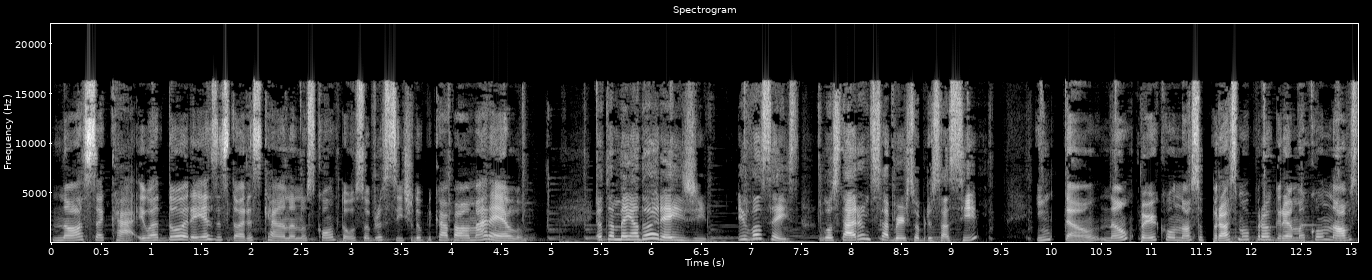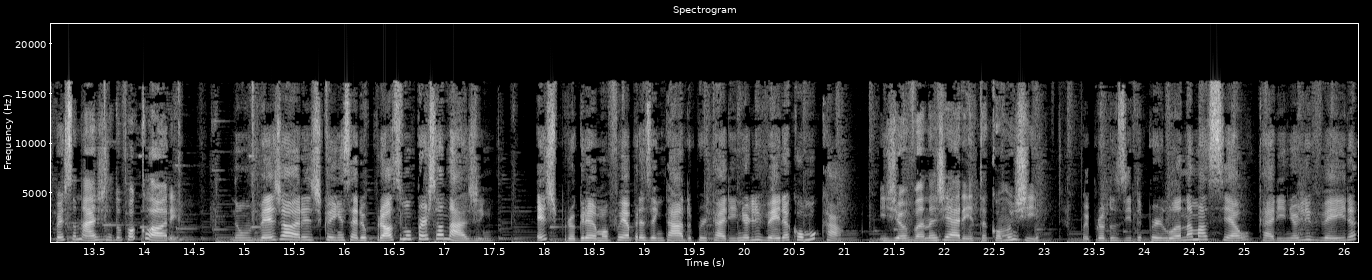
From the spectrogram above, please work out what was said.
Nossa, Ká, eu adorei as histórias que a Ana nos contou sobre o sítio do Pica-Pau Amarelo. Eu também adorei, Gi. E vocês, gostaram de saber sobre o Saci? Então, não percam o nosso próximo programa com novos personagens do folclore. Não vejo a hora de conhecer o próximo personagem. Este programa foi apresentado por Karine Oliveira como K. E Giovana Giareta como Gi. Foi produzido por Luana Maciel, Karine Oliveira,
